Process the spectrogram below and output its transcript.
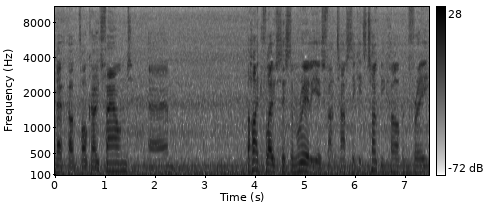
no fault codes found. Um, the HydroFlow system really is fantastic. It's totally carbon free.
